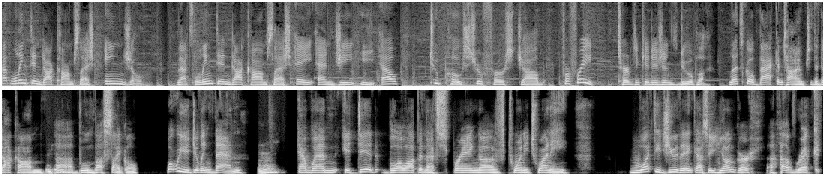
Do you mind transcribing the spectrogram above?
at linkedin.com slash angel. That's linkedin.com slash A-N-G-E-L to post your first job for free. Terms and conditions do apply. Let's go back in time to the dot com uh, boom bust cycle what were you doing then? Mm-hmm. And when it did blow up in that spring of 2020, what did you think as a younger uh, Rick?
